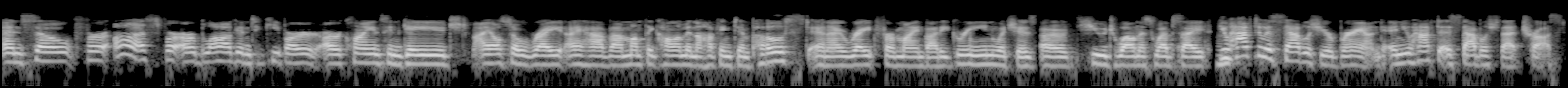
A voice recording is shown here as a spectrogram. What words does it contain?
And so for us for our blog and to keep our our clients engaged i also write i have a monthly column in the huffington post and i write for mind body green which is a huge wellness website. Mm-hmm. You have have to establish your brand and you have to establish that trust,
